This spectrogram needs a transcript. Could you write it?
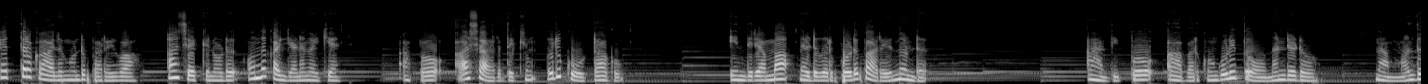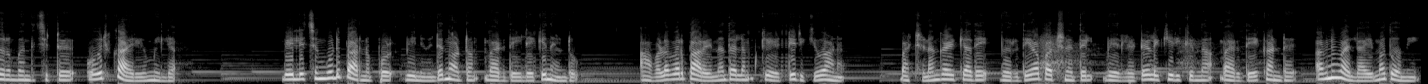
എത്ര കാലം കൊണ്ട് പറയുക ആ ചെക്കനോട് ഒന്ന് കല്യാണം കഴിക്കാൻ? അപ്പോ ആ ശാരദയ്ക്കും ഒരു കൂട്ടാകും. ഇന്ദിരമ്മ നെടുവെറുപ്പോട് പറയുന്നുണ്ട്. അതിപ്പോ അവർക്കും കൂടി തോന്നണ്ടടോ. നമ്മൾ നിർബന്ധിച്ചിട്ട് ഒരു കാര്യവുമില്ല. വെളിച്ചം കൂടി പറഞ്ഞപ്പോൾ വിനുവിന്റെ നോട്ടം വരതയിലേക്ക് നീണ്ടു. അവളവർ പറയുന്നതെല്ലാം കേട്ടിരിക്കുവാണ്. ഭക്ഷണം കഴിക്കാതെ വെറുതെ ആ ഭക്ഷണത്തിൽ വിരലിട്ട് ഇളക്കിയിരിക്കുന്ന വരതയെ കണ്ട് അവന് വല്ലായ്മ തോന്നി.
